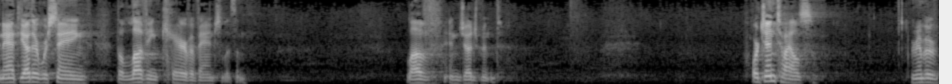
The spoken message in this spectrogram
And at the other, we're saying the loving care of evangelism love and judgment. Or Gentiles. Remember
